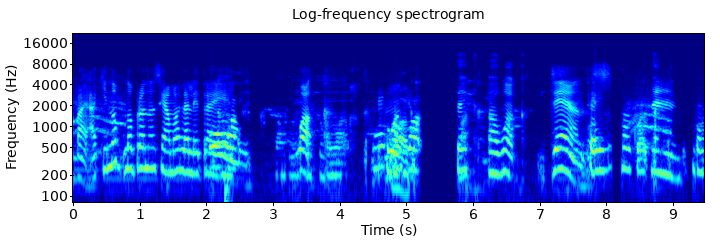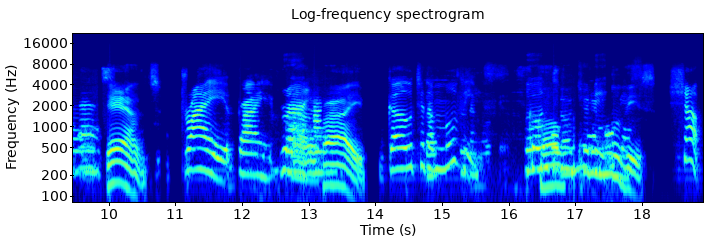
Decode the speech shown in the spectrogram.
Vale, aquí no, no pronunciamos la letra L. Walk, Take a Walk. walk. Take a walk. dance, Dance. Dance. drive, Drive. drive. Drive. go to the Go to the movies, Go Go to to the the Movies. shop,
